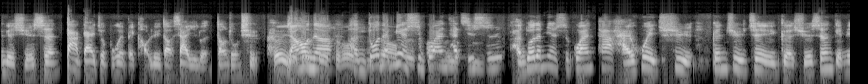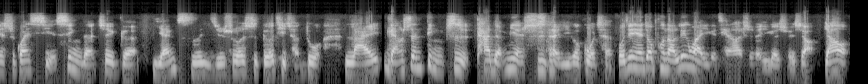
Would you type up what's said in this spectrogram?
这个学生大概就不会被考虑到下一轮当中去。然后呢，很多的面试官他其实很多的面试官他还会去根据这个学生给面试官写信的这个言辞以及说是得体程度来量身定制他的面试的一个过程。我今年就碰到另外一个前二十的一个学校，然后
